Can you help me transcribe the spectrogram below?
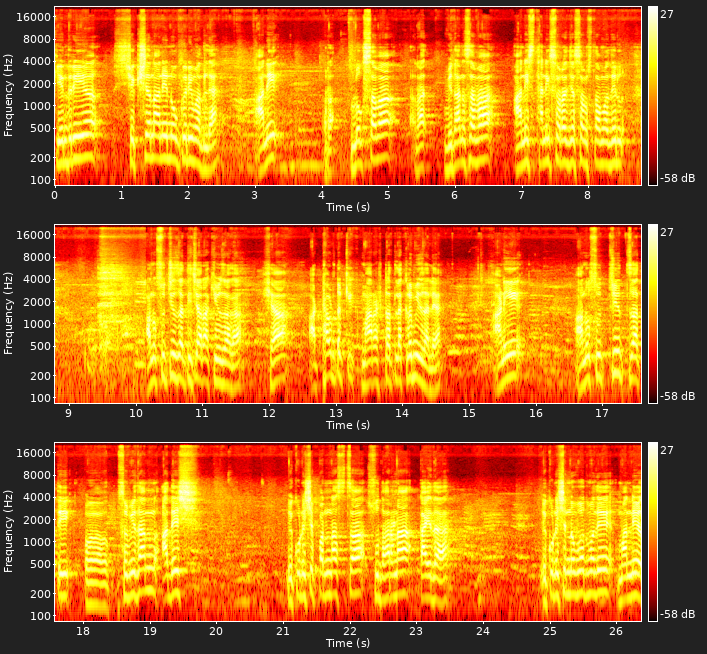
केंद्रीय शिक्षण आणि नोकरीमधल्या आणि रा लोकसभा रा विधानसभा आणि स्थानिक स्वराज्य संस्थांमधील अनुसूचित जातीच्या राखीव जागा ह्या अठ्ठावन्न टक्के महाराष्ट्रातल्या कमी झाल्या. आणि अनुसूचित जाती संविधान आदेश एकोणीसशे पन्नासचा सुधारणा कायदा एकोणीसशे नव्वदमध्ये मान्य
